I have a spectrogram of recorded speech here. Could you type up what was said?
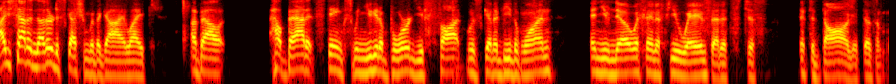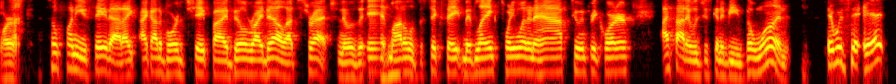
I just had another discussion with a guy like about how bad it stinks when you get a board you thought was going to be the one and you know within a few waves that it's just it's a dog. It doesn't work. So funny you say that. I, I got a board shaped by bill riedel at stretch and it was an it model it's a six eight mid-length 21 and a half two and three quarter. I thought it was just going to be the one. It was the it?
